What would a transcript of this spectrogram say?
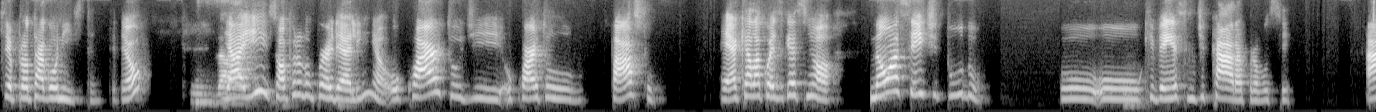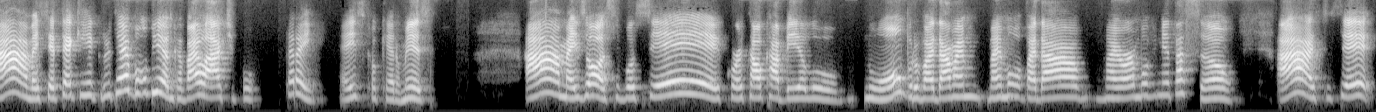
ser protagonista, entendeu? Exato. E aí, só para não perder a linha, o quarto de o quarto passo é aquela coisa que assim, ó, não aceite tudo o, o que vem assim de cara para você. Ah, vai ser tech recruiter, é bom, Bianca, vai lá, tipo, peraí, é isso que eu quero mesmo? Ah, mas ó, se você cortar o cabelo no ombro, vai dar, mais, mais, vai dar maior movimentação. Ah, se você.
